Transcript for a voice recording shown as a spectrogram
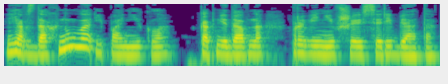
Я вздохнула и поникла как недавно провинившиеся ребята.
